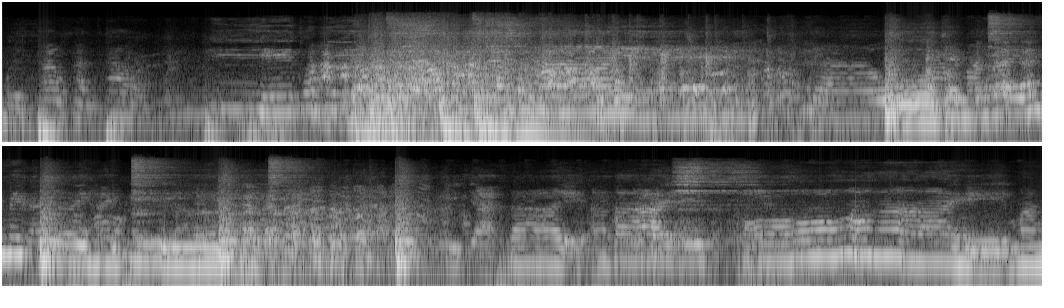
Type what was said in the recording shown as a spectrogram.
หมื่นเท่าพันเท่า พี่คนนี้ ให้พี่ที่อยากได้อะไรขอให้มั่ง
